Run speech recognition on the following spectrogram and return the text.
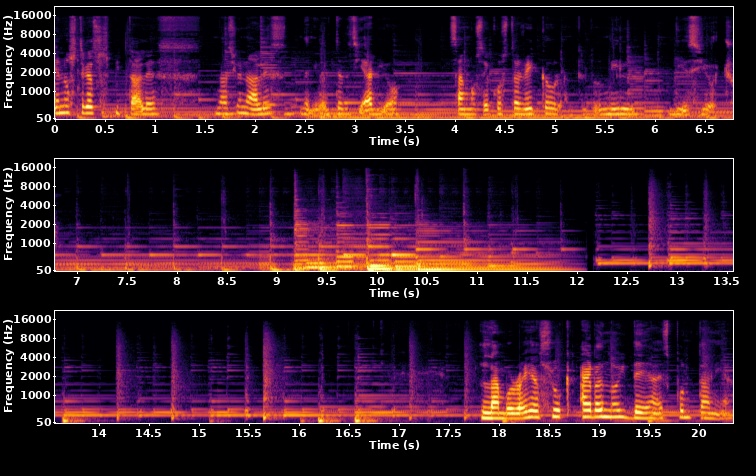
en los tres hospitales nacionales de nivel terciario San José, Costa Rica durante el 2018. La hemorragia subaracnoidea espontánea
